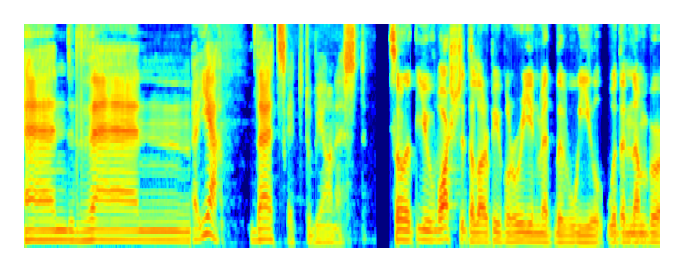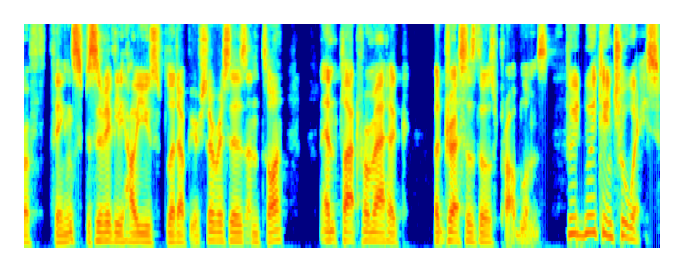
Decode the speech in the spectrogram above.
And then yeah that's it to be honest. So you watched it a lot of people reinvent the wheel with a number of things specifically how you split up your services and so on and platformatic addresses those problems. We do it in two ways.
